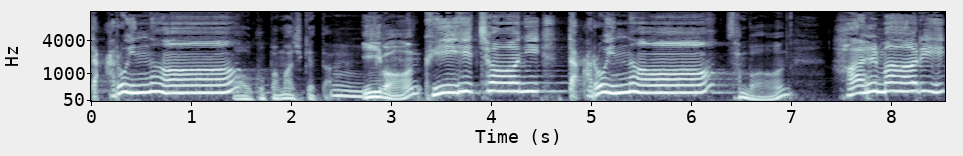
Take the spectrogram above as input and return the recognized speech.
따로 있나? 어, 국밥 맛있겠다. 음. 2번, 귀천이 따로 있나? 3번. 할 말이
